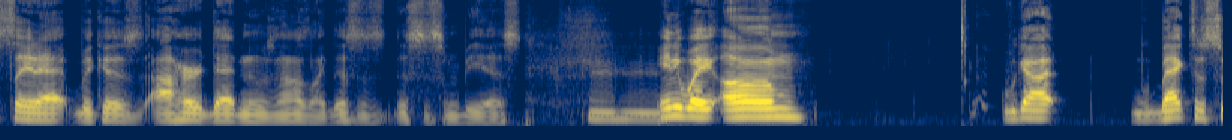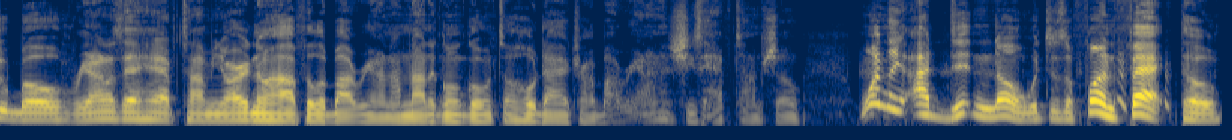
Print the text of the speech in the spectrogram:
say that because I heard that news and I was like, "This is this is some BS." Mm-hmm. Anyway, um, we got back to the Super Bowl. Rihanna's at halftime. You already know how I feel about Rihanna. I'm not gonna go into a whole diatribe about Rihanna. She's a halftime show. One thing I didn't know, which is a fun fact though,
